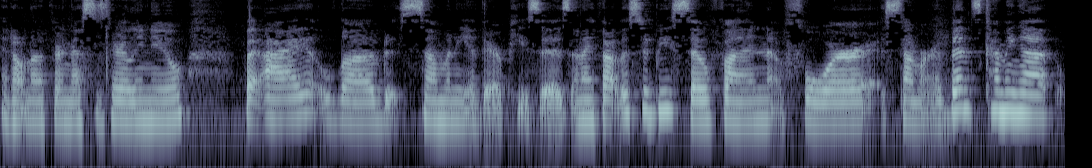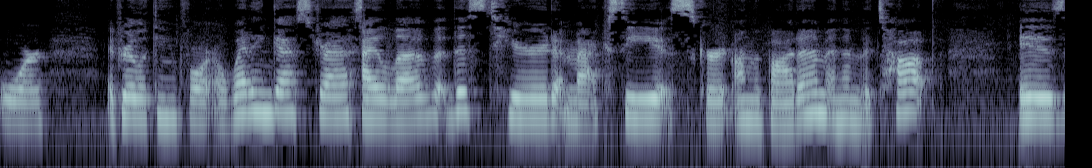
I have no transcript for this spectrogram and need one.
I don't know if they're necessarily new, but I loved so many of their pieces. And I thought this would be so fun for summer events coming up or if you're looking for a wedding guest dress. I love this tiered maxi skirt on the bottom and then the top is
